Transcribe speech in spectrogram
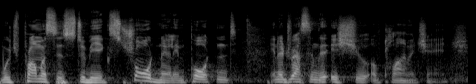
which promises to be extraordinarily important in addressing the issue of climate change.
